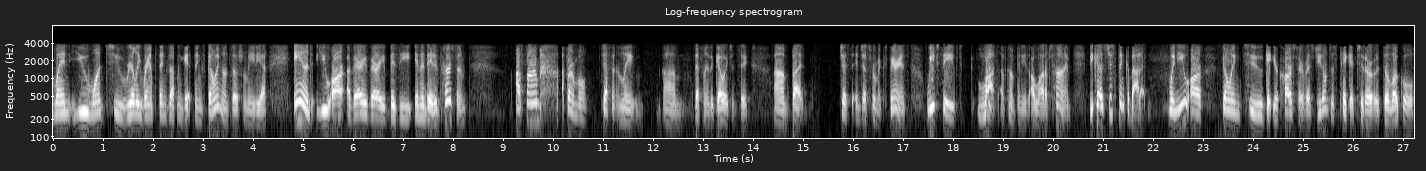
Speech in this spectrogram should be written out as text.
when you want to really ramp things up and get things going on social media, and you are a very, very busy, inundated person, a firm, a firm will definitely um, definitely the Go agency, um, but just and just from experience, we've saved lots of companies a lot of time because just think about it. When you are going to get your car serviced, you don't just take it to the the local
